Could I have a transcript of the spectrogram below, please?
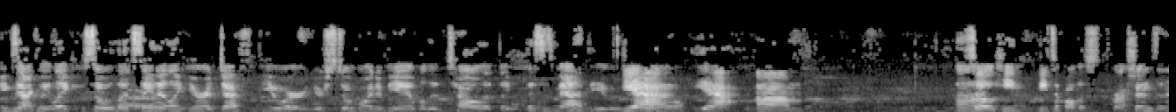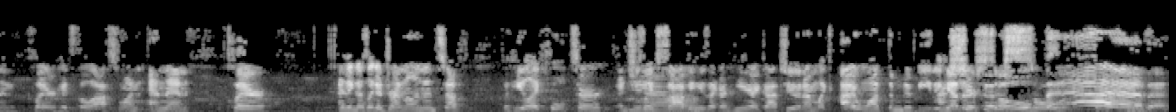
Exactly. Like, so let's say that like you're a deaf viewer, you're still going to be able to tell that like this is Matthew. Yeah. You know? Yeah. Um. Um, So he beats up all the Russians, and then Claire hits the last one, and then Claire, I think it was like adrenaline and stuff. But he like holds her, and she's like sobbing. He's like, "I'm here, I got you," and I'm like, "I want them to be together so, so bad."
